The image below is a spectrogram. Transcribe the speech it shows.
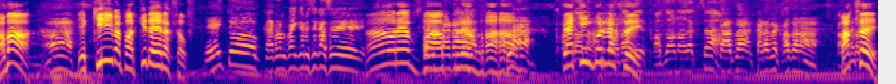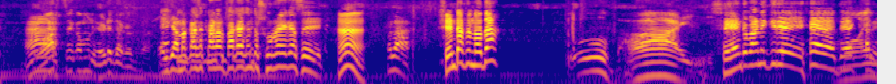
বাবা হ্যাঁ, এ কি ব্যাপার? কি রেহে রাখছো এই তো কাঁঠাল পাই করেছে কাছে। আরে বাপ রে বাপ। প্যাকিং করে রাখছে। খাজানা দেখছা কাঁচা কাঁঠালের খাজানা পাকছে? হ্যাঁ। ওয়ার্সে কেমন হেডে দেখ এই যে আমার কাছে কাঁঠাল পাকা কিন্তু শুরু হয়ে গেছে। হ্যাঁ। বলা সেন্ট আছে নদা? ও ভাই। সেন্ট মানে কি রে? হ্যাঁ, দেখ খালি।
